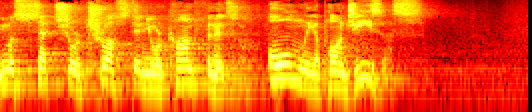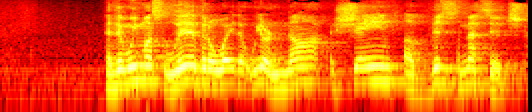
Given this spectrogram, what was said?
You must set your trust and your confidence only upon Jesus. And then we must live in a way that we are not ashamed of this message.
